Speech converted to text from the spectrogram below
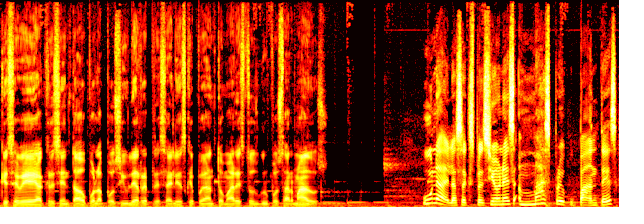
que se ve acrecentado por las posibles represalias que puedan tomar estos grupos armados. Una de las expresiones más preocupantes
